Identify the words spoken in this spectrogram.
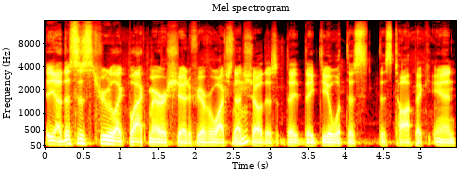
yeah, this is true like Black Mirror shit. If you ever watch that mm-hmm. show, this they, they deal with this this topic and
